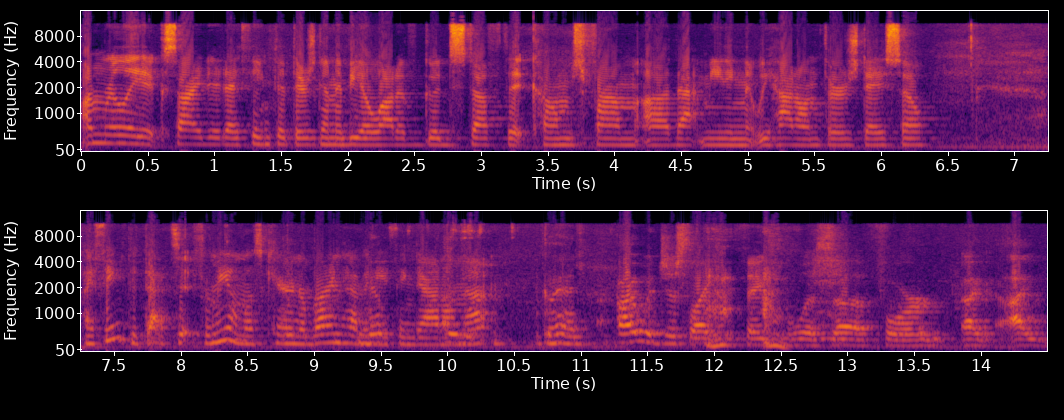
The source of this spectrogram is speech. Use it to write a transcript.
I'm really excited. I think that there's going to be a lot of good stuff that comes from uh, that meeting that we had on Thursday. So I think that that's it for me, unless Karen or Brian have anything to add on that. Go ahead. I would just like to thank Melissa for, I, I,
